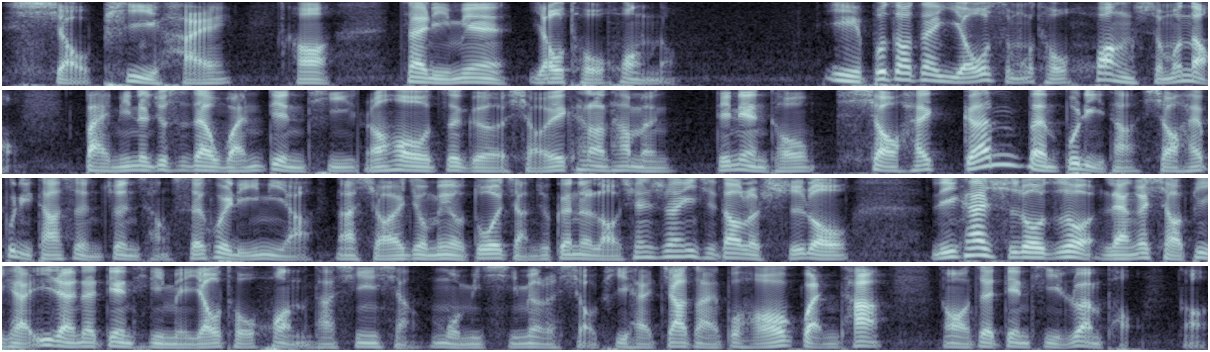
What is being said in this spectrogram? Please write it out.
小屁孩，啊，在里面摇头晃脑，也不知道在摇什么头，晃什么脑，摆明了就是在玩电梯。然后这个小 A 看到他们，点点头，小孩根本不理他，小孩不理他是很正常，谁会理你啊？那小 A 就没有多讲，就跟着老先生一起到了十楼。离开十楼之后，两个小屁孩依然在电梯里面摇头晃脑，他心想：莫名其妙的小屁孩，家长也不好好管他，哦，在电梯里乱跑啊。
